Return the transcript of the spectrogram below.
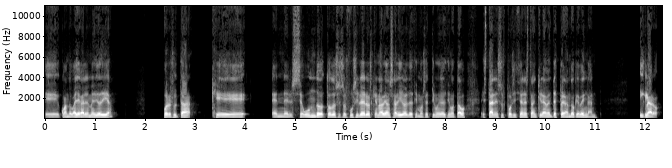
eh, cuando va a llegar el mediodía, pues resulta que en el segundo, todos esos fusileros que no habían salido, el decimoséptimo y el decimoctavo, están en sus posiciones tranquilamente esperando que vengan. Y claro,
